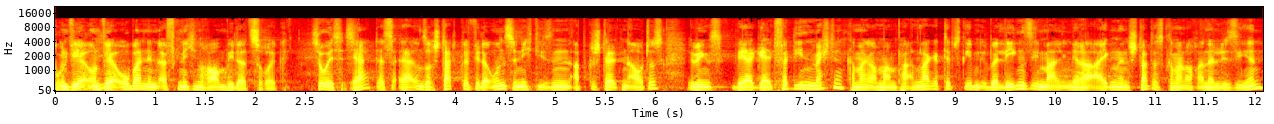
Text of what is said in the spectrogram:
Und wir, und wir erobern den öffentlichen Raum wieder zurück. So ist es. Ja, das, äh, unsere Stadt gehört wieder uns und nicht diesen abgestellten Autos. Übrigens, wer Geld verdienen möchte, kann man auch mal ein paar Anlagetipps geben. Überlegen Sie mal in Ihrer eigenen Stadt, das kann man auch analysieren.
